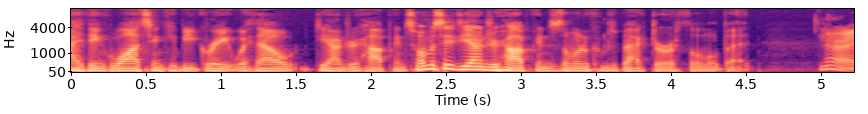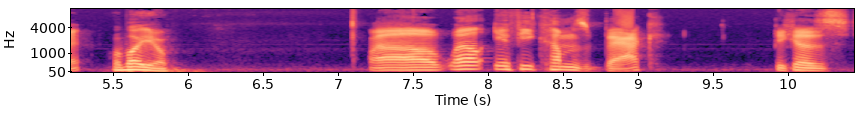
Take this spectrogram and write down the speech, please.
I think Watson can be great without DeAndre Hopkins. So I'm going to say DeAndre Hopkins is the one who comes back to earth a little bit. All right. What about you? Uh, well, if he comes back, because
